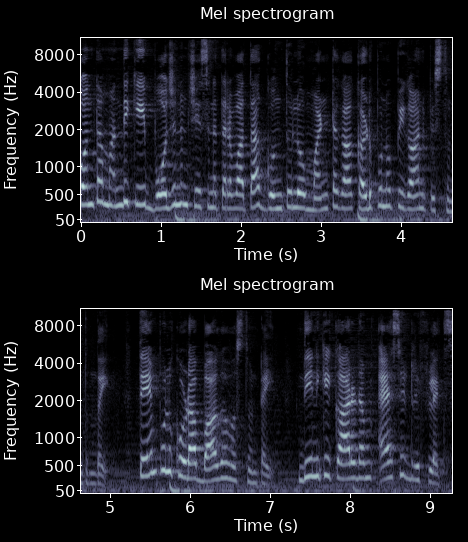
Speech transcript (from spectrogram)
కొంతమందికి భోజనం చేసిన తర్వాత గొంతులో మంటగా కడుపు నొప్పిగా అనిపిస్తుంటుంది. తేంపులు కూడా బాగా వస్తుంటాయి. దీనికి కారణం యాసిడ్ రిఫ్లెక్స్.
